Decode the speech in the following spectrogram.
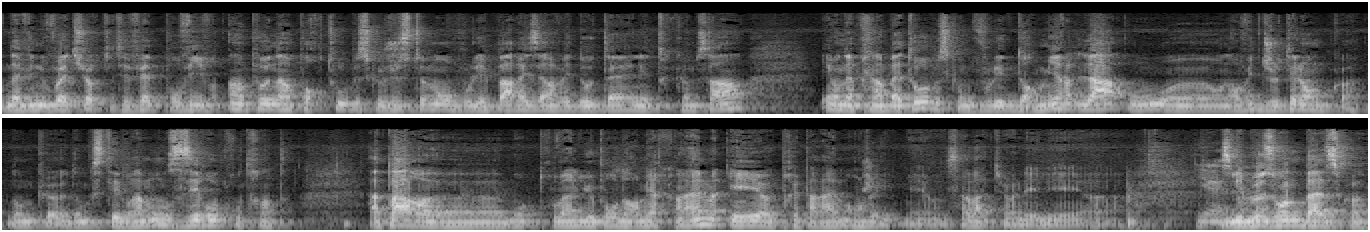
on avait une voiture qui était faite pour vivre un peu n'importe où parce que justement on voulait pas réserver d'hôtel et trucs comme ça. Et on a pris un bateau parce qu'on voulait dormir là où euh, on a envie de jeter l'angle, quoi. Donc, euh, donc c'était vraiment zéro contrainte. À part, euh, bon, trouver un lieu pour dormir quand même et préparer à manger. Mais ça va, tu vois, les, les, les besoins de base, quoi.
